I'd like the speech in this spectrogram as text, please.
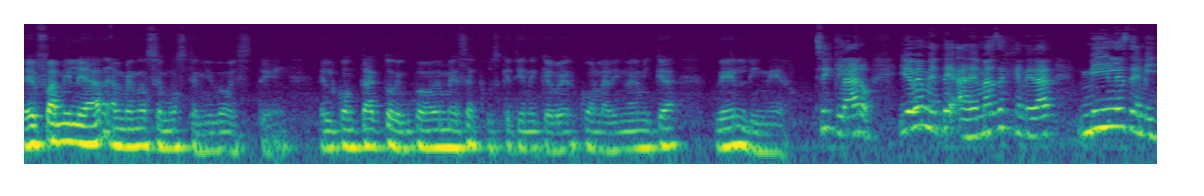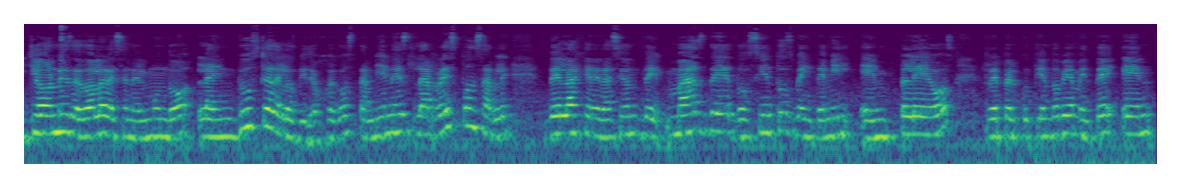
eh, familiar, al menos hemos tenido este el contacto de un juego de mesa pues, que tiene que ver con la dinámica del dinero. Sí, claro. Y obviamente, además de generar miles de millones de dólares en el mundo, la industria de los videojuegos también es la responsable de la generación de más de 220 mil empleos, repercutiendo obviamente en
